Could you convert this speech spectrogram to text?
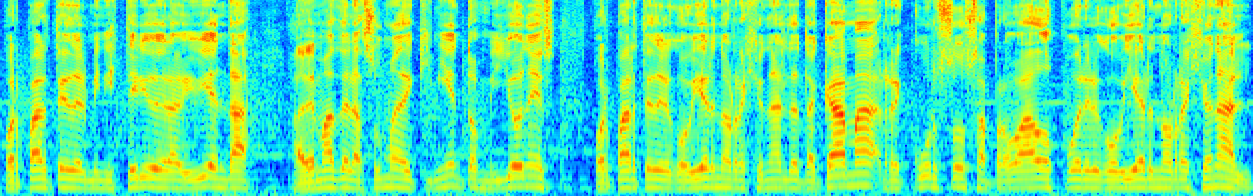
por parte del Ministerio de la Vivienda, además de la suma de 500 millones por parte del Gobierno Regional de Atacama, recursos aprobados por el Gobierno Regional.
